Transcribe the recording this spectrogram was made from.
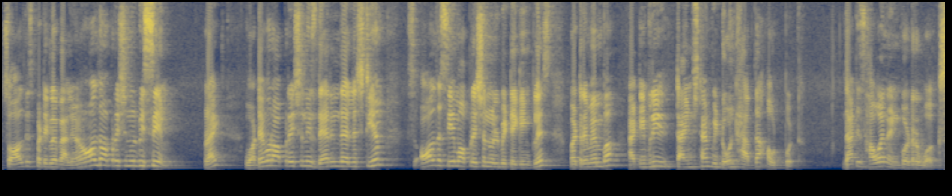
So all this particular value and all the operation will be same, right? Whatever operation is there in the LSTM, so all the same operation will be taking place. But remember, at every timestamp, we don't have the output that is how an encoder works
